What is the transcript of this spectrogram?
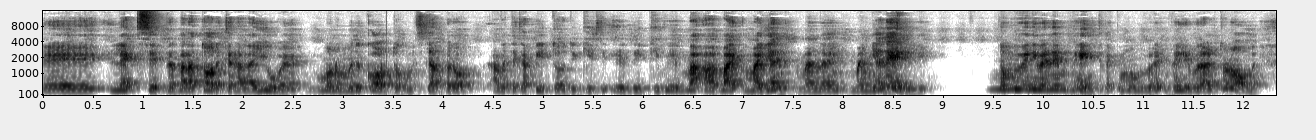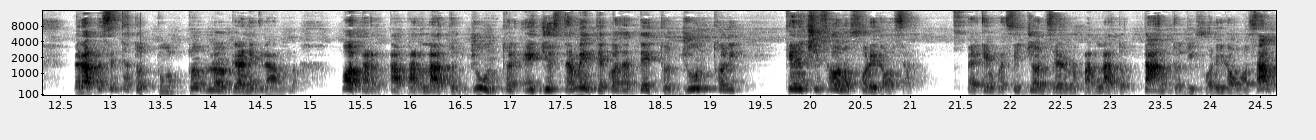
eh, l'ex preparatore che era la Juve, non mi ricordo come si chiama, però avete capito di chi, di chi ma, ma, Magnanelli, non mi veniva in mente perché non mi veniva un altro nome, però ha presentato tutto l'organigramma. Poi ha, par ha parlato Giuntoli e giustamente cosa ha detto Giuntoli? Che non ci sono fuori rosa, perché in questi giorni si erano parlato tanto di fuori rosa,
